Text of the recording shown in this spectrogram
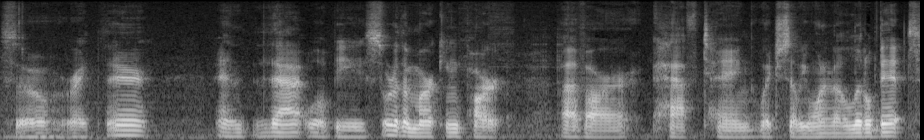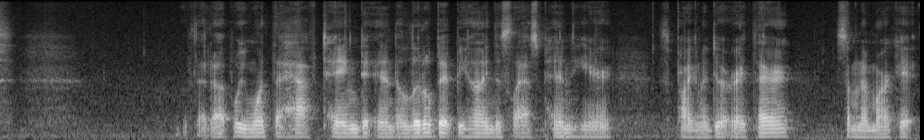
So right there. And that will be sort of the marking part of our half tang, which so we want it a little bit Move that up. We want the half tang to end a little bit behind this last pin here. It's probably going to do it right there. So I'm going to mark it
